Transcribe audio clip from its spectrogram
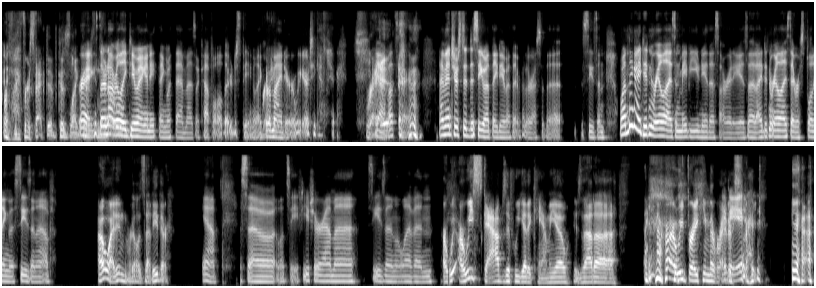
from my perspective because like right? They're not really doing anything with them as a couple. They're just being like, Right. reminder, we are together. right. Yeah, that's fair. I'm interested to see what they do with it for the rest of the season. One thing I didn't realize, and maybe you knew this already, is that I didn't realize they were splitting the season up. oh, I didn't realize that either. Yeah. So let's see, Futurama season 11. Are we are we scabs if we get a cameo? Is that a are we breaking the writer's strike? Yeah.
